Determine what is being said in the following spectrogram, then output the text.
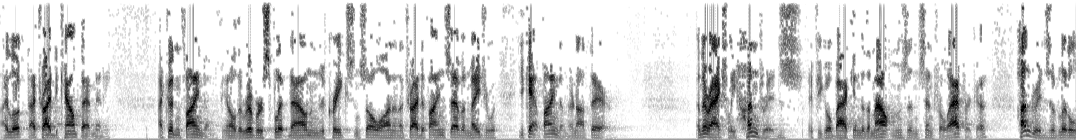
I looked, I tried to count that many. I couldn't find them. You know, the rivers split down into creeks and so on, and I tried to find seven major. You can't find them, they're not there. And there are actually hundreds, if you go back into the mountains in Central Africa, hundreds of little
